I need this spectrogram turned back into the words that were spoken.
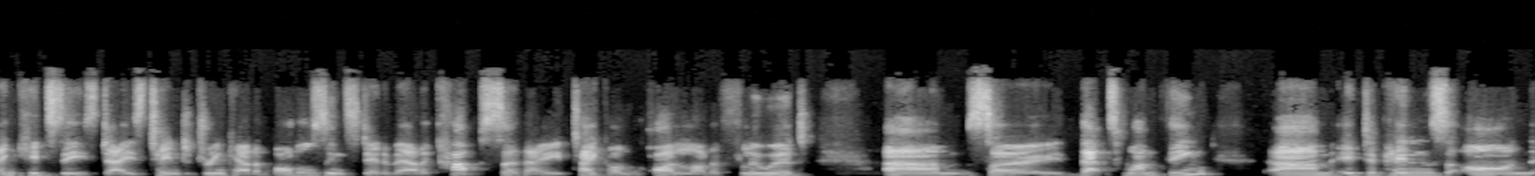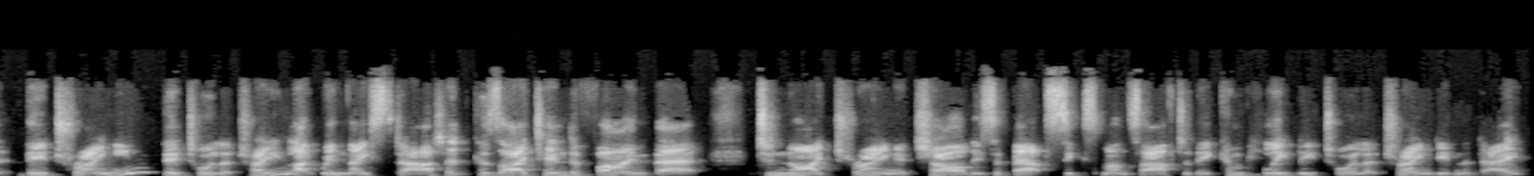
And kids these days tend to drink out of bottles instead of out of cups, so they take on quite a lot of fluid. Um, so that's one thing. Um, it depends on their training, their toilet training, like when they started, because I tend to find that to night train a child is about six months after they're completely toilet trained in the day.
